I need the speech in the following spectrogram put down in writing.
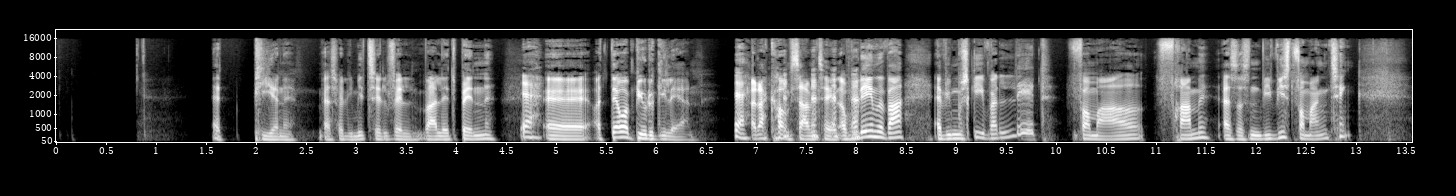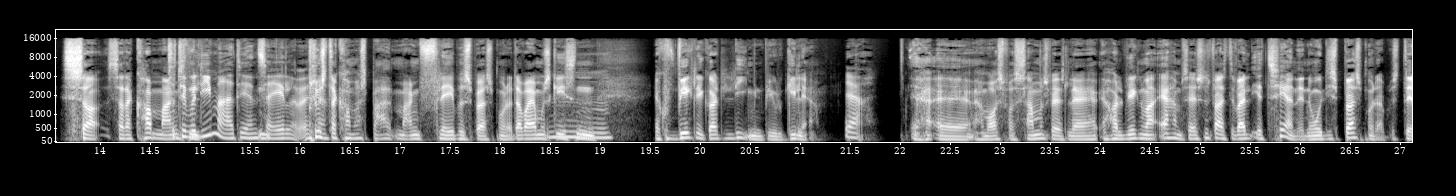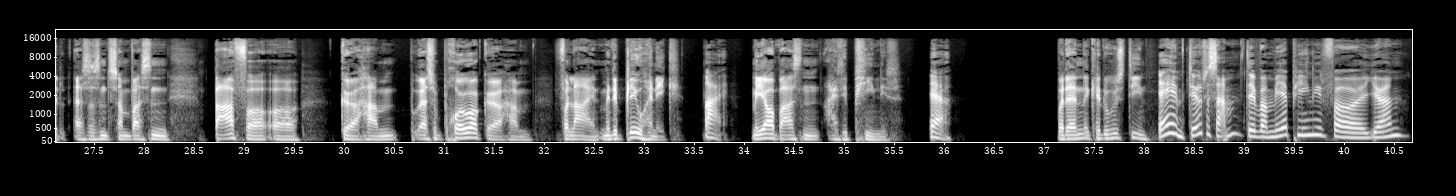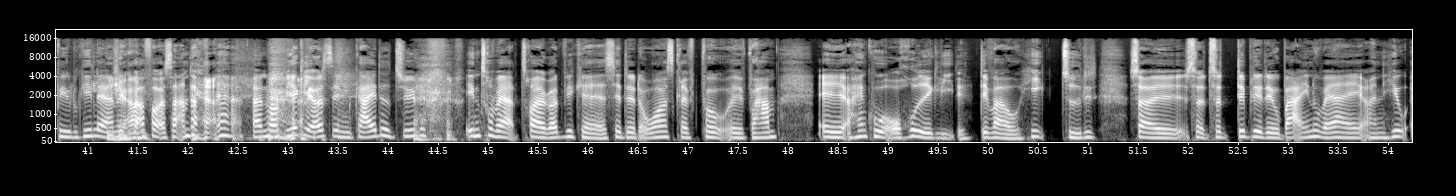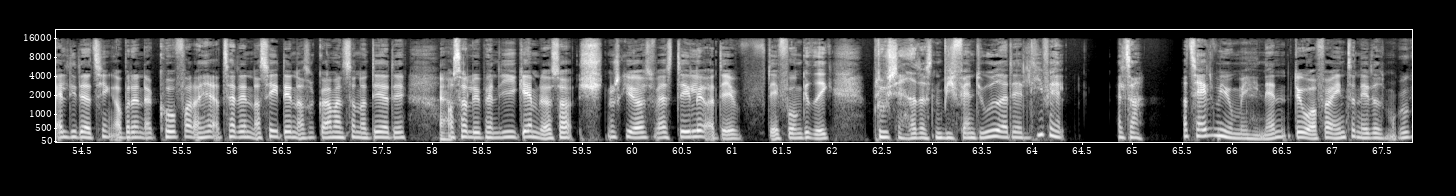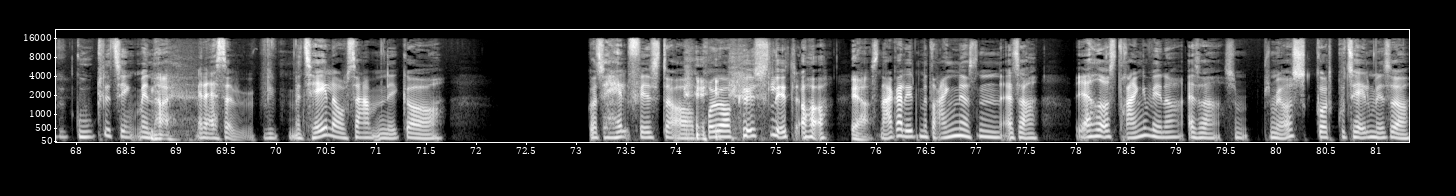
at pigerne, i hvert fald i mit tilfælde, var lidt spændende. Ja. Øh, og der var biologilæreren. Ja. Og der kom samtalen. Og problemet var, at vi måske var lidt for meget fremme. Altså sådan, vi vidste for mange ting. Så, så der kom mange... Så det var lige meget det, han sagde, eller hvad? Plus, der kom også bare mange flabede spørgsmål. Og der var jeg måske mm. sådan... Jeg kunne virkelig godt lide min biologilærer. ja. Ja, øh, han var også vores samfundsfagslærer. Jeg holdt virkelig meget af ham, så jeg synes faktisk, det var lidt irriterende, nogle af de spørgsmål, der blev stillet. Altså sådan, som var sådan, bare for at gøre ham, altså prøve at gøre ham for lejen. Men det blev han ikke. Nej. Men jeg var bare sådan, ej, det er pinligt. Hvordan, kan du huske din? Ja, jamen, det er jo det samme. Det var mere pinligt for Jørgen, biologilæreren, end det Jørgen? var for os andre. Ja. Ja. Han var virkelig også en kajtet type. Introvert, tror jeg godt, vi kan sætte et overskrift på, øh, på ham. Øh, og han kunne overhovedet ikke lide det. Det var jo helt tydeligt. Så, øh, så, så det blev det jo bare endnu værre af, og han hæv alle de der ting op på den der kuffert, og her, tag den og se den, og så gør man sådan og det og det. Ja. Og så løb han lige igennem det, og så, Shh, nu skal I også være stille, og det, det funkede ikke. Plus jeg havde da sådan, vi fandt jo ud af det alligevel. Altså, så talte vi jo med hinanden. Det var før internettet, man kunne ikke google ting, men, Nej. men altså, vi, man taler jo sammen, ikke? Og går til halvfester og prøver at kysse lidt, og Ja. snakker lidt med drengene. Og sådan, altså, jeg havde også drengevenner, altså, som, som jeg også godt kunne tale med, så ja.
